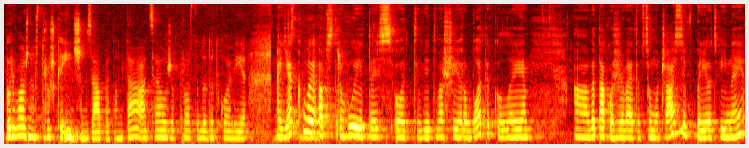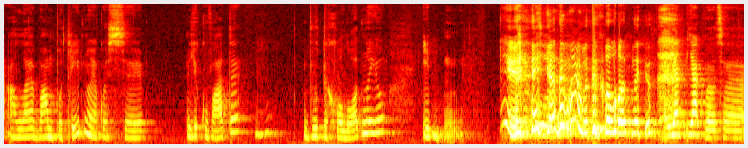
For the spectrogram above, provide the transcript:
переважно з трошки іншим запитом, та, а це вже просто додаткові. А як ви абстрагуєтесь от від вашої роботи, коли а, ви також живете в цьому часі, в період війни, але вам потрібно якось е, лікувати, бути холодною? І Ні, я не маю бути холодною. а як, як ви це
